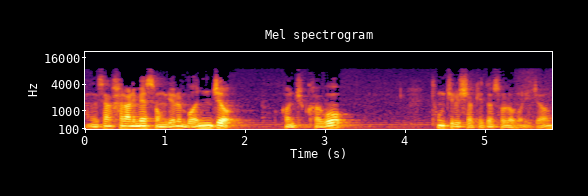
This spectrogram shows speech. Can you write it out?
항상 하나님의 성전을 먼저 건축하고 통치를 시작했던 솔로몬이죠.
